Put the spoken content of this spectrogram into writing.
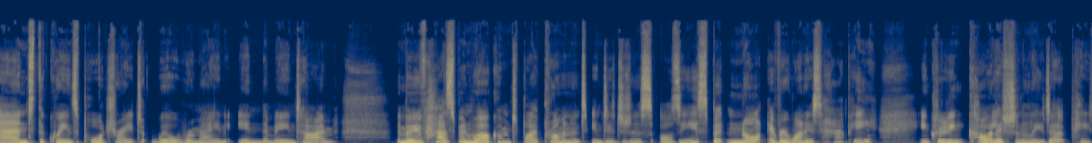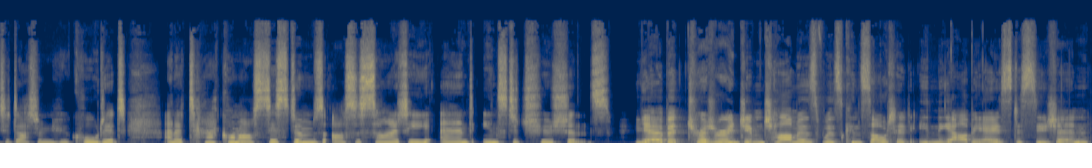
and the Queen's portrait will remain in the meantime. The move has been welcomed by prominent Indigenous Aussies, but not everyone is happy, including coalition leader Peter Dutton, who called it an attack on our systems, our society, and institutions. Yeah, but Treasurer Jim Chalmers was consulted in the RBA's decision.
